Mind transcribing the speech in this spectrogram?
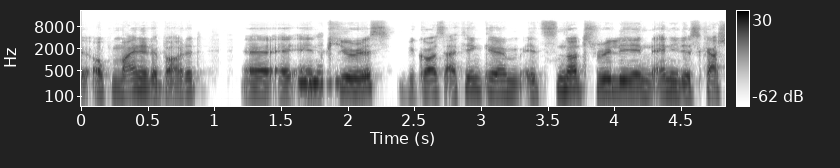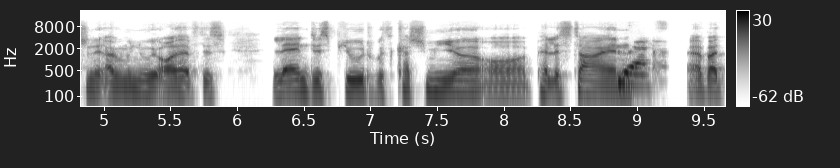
uh, open-minded about it uh, a- and Mhm. curious because I think um, it's not really in any discussion. I mean, we all have this land dispute with Kashmir or Palestine, Yes, uh, but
